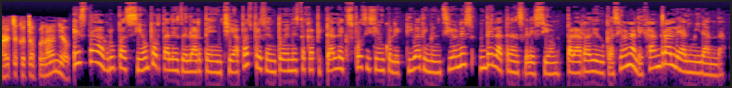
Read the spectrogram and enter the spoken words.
arte contemporáneo. Esta agrupación Portales del Arte en Chiapas presentó en esta capital la exposición colectiva Dimensiones de la Transgresión para Radio Educación Alejandra Leal Miranda.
